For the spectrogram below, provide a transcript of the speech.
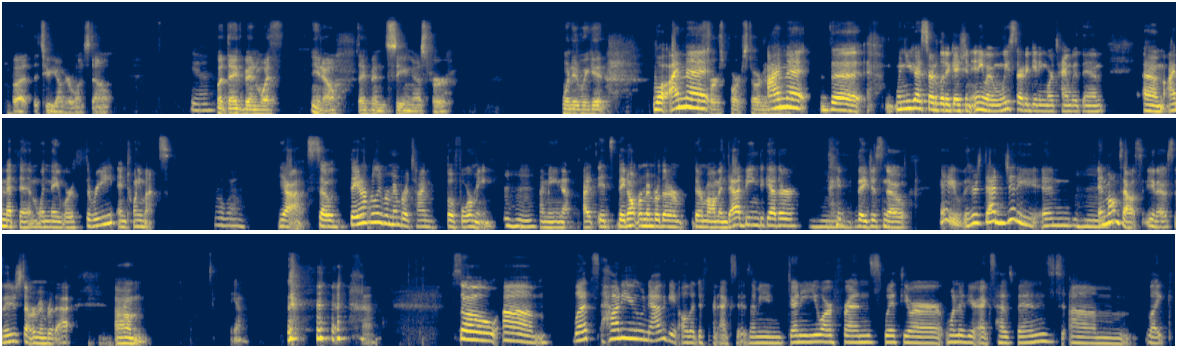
but the two younger ones don't. Yeah. But they've been with, you know, they've been seeing us for. When did we get? Well, I met first part started. I met the when you guys started litigation. Anyway, when we started getting more time with them, um, I met them when they were three and 20 months. Oh, wow. Yeah. So they don't really remember a time before me. Mm-hmm. I mean, yeah. I, it's, they don't remember their, their mom and dad being together. Mm-hmm. They, they just know, Hey, here's dad and Jenny and, mm-hmm. and mom's house, you know, so they just don't remember that. Um, yeah. Yeah. So, um, let's how do you navigate all the different exes i mean jenny you are friends with your one of your ex-husbands um like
